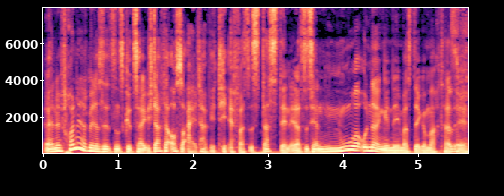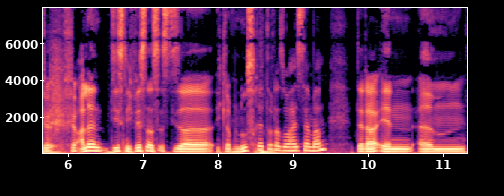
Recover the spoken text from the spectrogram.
Äh, Eine Freundin hat mir das letztens gezeigt. Ich dachte auch so, Alter, WTF, was ist das denn? Ey, das ist ja nur unangenehm, was der gemacht hat, Also ey. für, für alle, die es nicht wissen, das ist dieser, ich glaube, Nusret oder so heißt der Mann, der da in ähm,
